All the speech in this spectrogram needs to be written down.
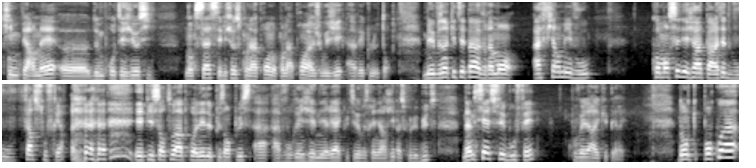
qui me permet euh, de me protéger aussi. Donc ça, c'est les choses qu'on apprend, donc on apprend à jouer avec le temps. Mais vous inquiétez pas, vraiment, affirmez-vous, commencez déjà par arrêter de vous faire souffrir. et puis surtout, apprenez de plus en plus à, vous régénérer, à cultiver votre énergie, parce que le but, même si elle se fait bouffer, vous pouvez la récupérer. Donc pourquoi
